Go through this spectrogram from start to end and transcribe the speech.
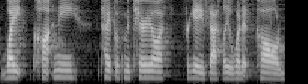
white cottony type of material. I forget exactly what it's called.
